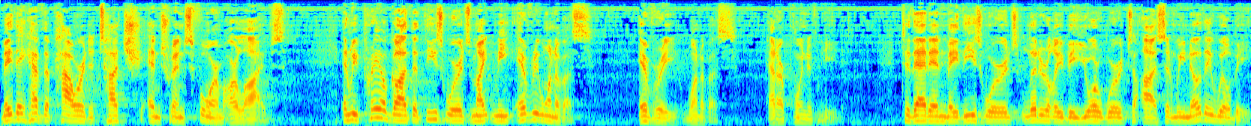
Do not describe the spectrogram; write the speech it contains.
May they have the power to touch and transform our lives. And we pray, O oh God, that these words might meet every one of us, every one of us, at our point of need. To that end, may these words literally be your word to us, and we know they will be,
